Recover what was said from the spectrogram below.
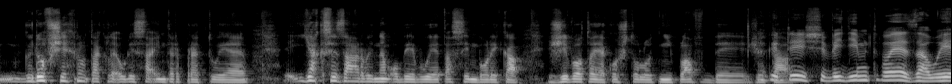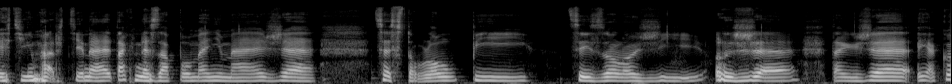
kdo všechno takhle Odysa interpretuje, jak se zároveň tam objevuje ta symbolika života jakožto lodní plavby. Že ta... Když vidím tvoje zaujetí, Martine, tak nezapomeňme, že cestou loupí, cizoloží, lže, takže jako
